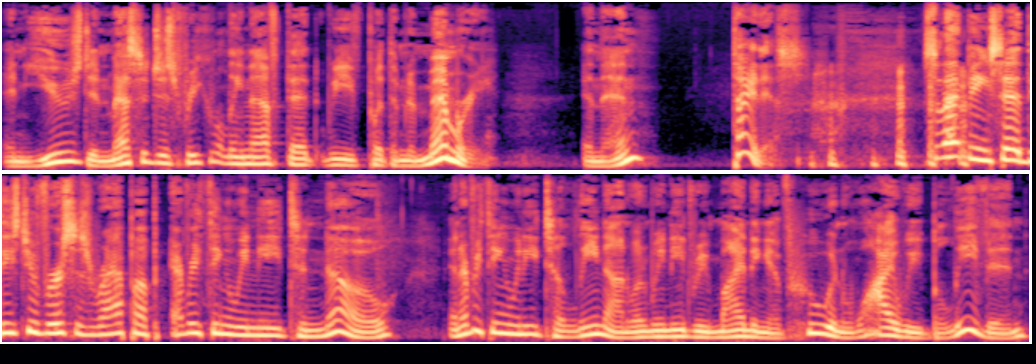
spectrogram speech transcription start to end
and used in messages frequently enough that we've put them to memory. And then Titus. so, that being said, these two verses wrap up everything we need to know and everything we need to lean on when we need reminding of who and why we believe in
